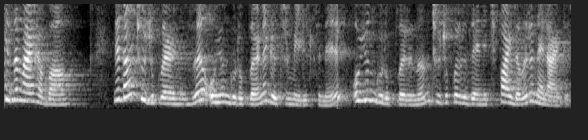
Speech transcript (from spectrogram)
Herkese merhaba. Neden çocuklarınızı oyun gruplarına götürmelisiniz? Oyun gruplarının çocuklar üzerindeki faydaları nelerdir?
